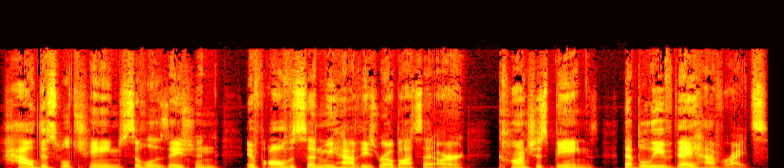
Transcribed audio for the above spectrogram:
how this will change civilization if all of a sudden we have these robots that are conscious beings that believe they have rights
